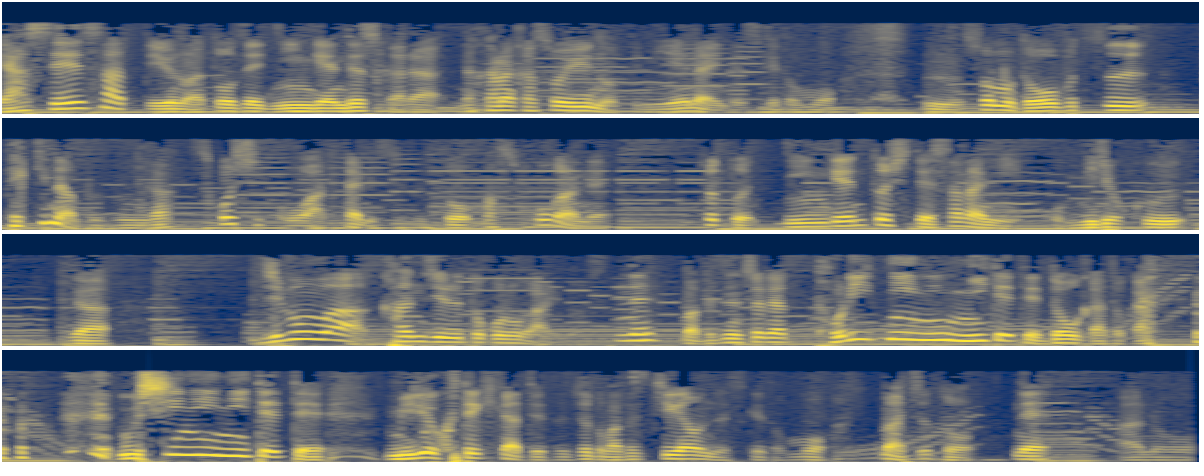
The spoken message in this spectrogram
野生さっていうのは当然人間ですから、なかなかそういうのって見えないんですけども、うん、その動物的な部分が少しこうあったりすると、まあ、そこがね、ちょっと人間としてさらにこう魅力が自分は感じるところがありますね。まあ別にそれが鳥に似ててどうかとか 牛に似てて魅力的かというとちょっとまた違うんですけども、まあちょっとね、あの、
